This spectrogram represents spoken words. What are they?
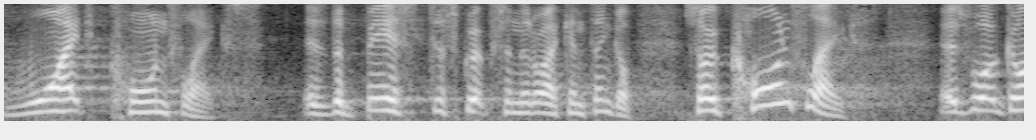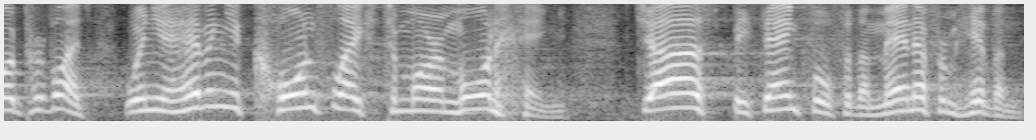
white cornflakes, is the best description that I can think of. So, cornflakes is what God provides. When you're having your cornflakes tomorrow morning, just be thankful for the manna from heaven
